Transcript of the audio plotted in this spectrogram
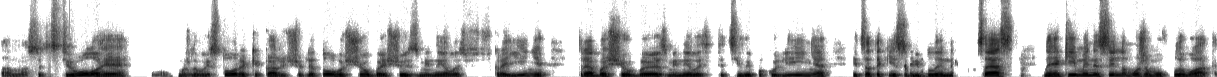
Там соціологи, можливо, історики кажуть, що для того, щоб щось змінилось в країні, треба, щоб змінилися ціле покоління, і це такий собі плинний процес, на який ми не сильно можемо впливати.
